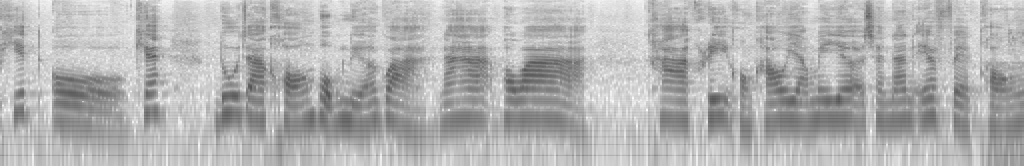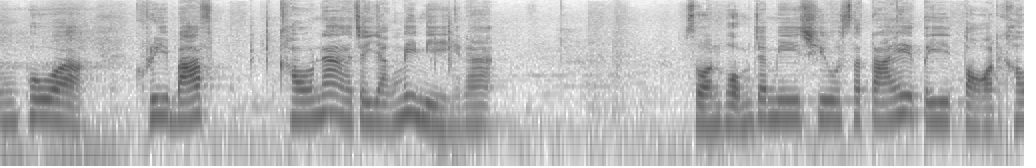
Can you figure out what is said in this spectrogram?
พิษโอเคดูจากของผมเหนือกว่านะฮะ เพราะว่าค่าคริของเขายังไม่เยอะ ฉะนั้นเอฟเฟกของพวกคริบัฟเขาน่าจะยังไม่มีนะ ส่วนผมจะมีชิลสไตร์ตีตอดเขา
